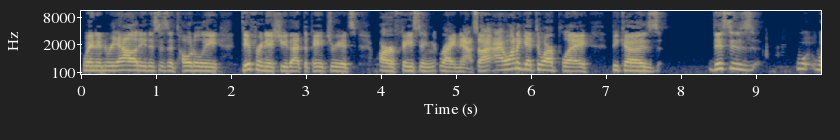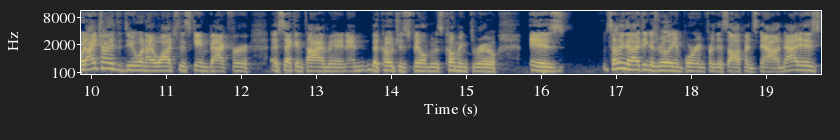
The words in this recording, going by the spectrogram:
When in reality, this is a totally different issue that the Patriots are facing right now. So I, I want to get to our play because this is what I tried to do when I watched this game back for a second time and, and the coach's film was coming through is something that I think is really important for this offense now, and that is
